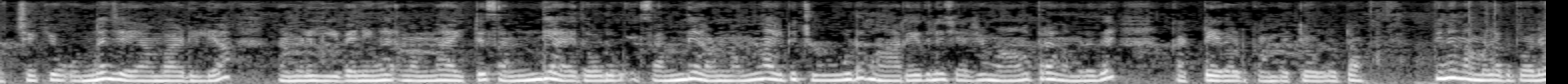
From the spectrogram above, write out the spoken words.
ഉച്ചയ്ക്കോ ഒന്നും ചെയ്യാൻ പാടില്ല. നമ്മൾ ഈവനിങ് നന്നായിട്ട് സന്ധ്യ ആയതോട് സന്ധ്യ ആണ് നന്നായിട്ട് ചൂട് മാറിയതിന് ശേഷം മാത്രമേ നമ്മളിത് കട്ട് ചെയ്ത് കൊടുക്കാൻ പറ്റുള്ളൂ കേട്ടോ പിന്നെ നമ്മൾ അതുപോലെ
